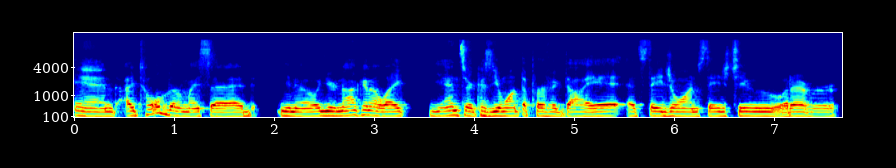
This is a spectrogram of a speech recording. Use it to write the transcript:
And I told them I said, you know, you're not going to like the answer because you want the perfect diet at stage 1, stage 2, whatever.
